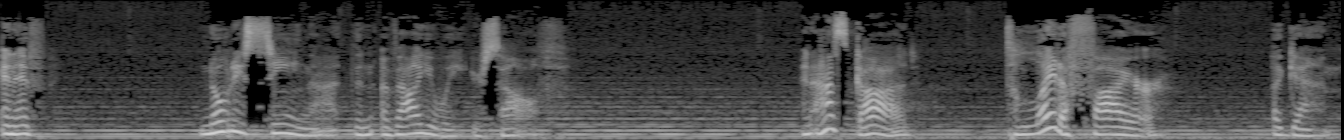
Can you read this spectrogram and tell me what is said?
And if nobody's seeing that, then evaluate yourself and ask God to light a fire again.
